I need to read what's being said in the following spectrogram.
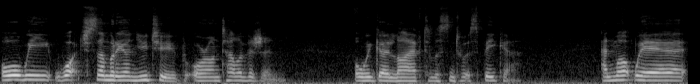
Or we watch somebody on YouTube or on television, or we go live to listen to a speaker. And what we're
